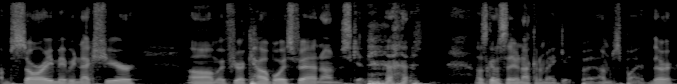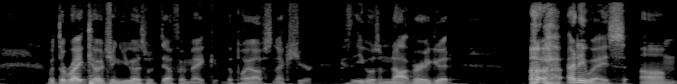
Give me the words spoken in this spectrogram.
I'm sorry. Maybe next year. Um, if you're a Cowboys fan, I'm just kidding. I was gonna say you're not gonna make it, but I'm just playing. They're with the right coaching, you guys would definitely make the playoffs next year because the Eagles are not very good. Anyways, um,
